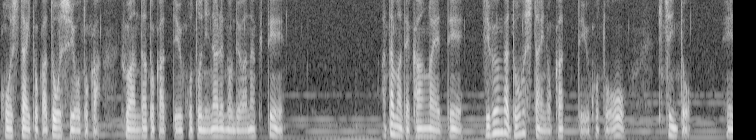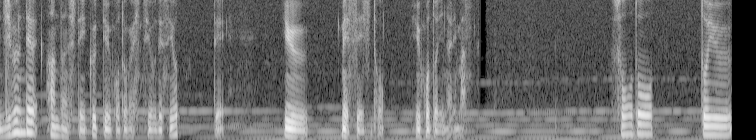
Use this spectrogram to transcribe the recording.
こうしたいとかどうしようとか不安だとかっていうことになるのではなくて頭で考えて自分がどうしたいのかっていうことをきちんと、え自分で判断していくっていうことが必要ですよっていうメッセージということになります。騒動という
